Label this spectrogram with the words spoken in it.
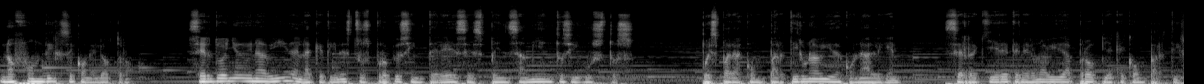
no fundirse con el otro, ser dueño de una vida en la que tienes tus propios intereses, pensamientos y gustos, pues para compartir una vida con alguien se requiere tener una vida propia que compartir.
